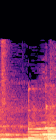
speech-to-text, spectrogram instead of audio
Bye.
